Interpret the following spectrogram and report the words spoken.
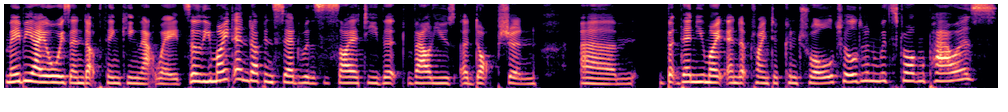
Maybe I always end up thinking that way. So you might end up instead with a society that values adoption, um, but then you might end up trying to control children with strong powers.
